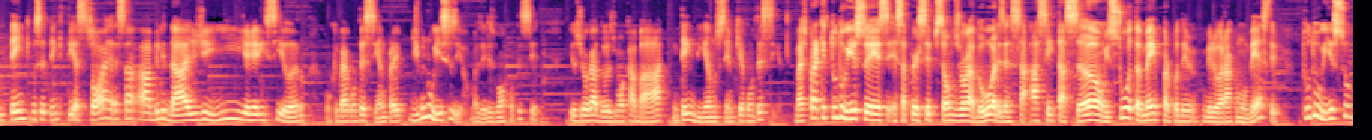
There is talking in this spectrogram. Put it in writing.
e tem que você tem que ter só essa habilidade de ir gerenciando o que vai acontecendo para diminuir esses erros, mas eles vão acontecer e os jogadores vão acabar entendendo sempre que acontecer. Mas para que tudo isso, essa percepção dos jogadores, essa aceitação e sua também para poder melhorar como mestre, tudo isso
